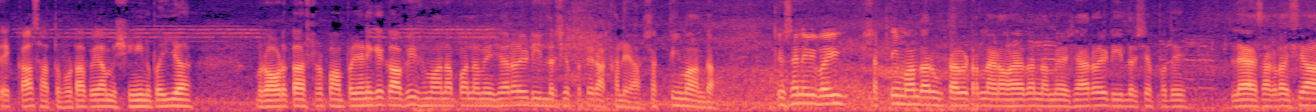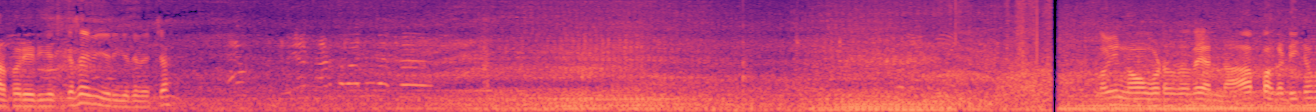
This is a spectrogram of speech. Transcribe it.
ਤੇ ਇੱਕ ਆਹ 7 ਫੁੱਟਾ ਪਿਆ, ਮਸ਼ੀਨ ਪਈ ਆ। ਬ੍ਰੌਡਕਾਸਟਰ ਪੰਪ ਜਾਨੀ ਕਿ ਕਾਫੀ ਸਮਾਨ ਆਪਾਂ ਨਵੇਂ ਸ਼ਹਿਰ ਵਾਲੀ ਡੀਲਰਸ਼ਿਪ ਤੇ ਰੱਖ ਲਿਆ, ਸ਼ਕਤੀਮਾਨ ਦਾ। ਕਿਸੇ ਨੇ ਵੀ ਬਾਈ ਸ਼ਕਤੀਮਾਨ ਦਾ ਰੂਟਾਵੇਟਰ ਲੈਣਾ ਹੋਇਆ ਤਾਂ ਨਵੇਂ ਸ਼ਹਿਰ ਵਾਲੀ ਡੀਲਰਸ਼ਿਪ ਤੇ ਲੈ ਸਕਦਾ, ਹੁਸ਼ਿਆਰਪੁਰ ਏਰੀਏ 'ਚ, ਕਿਸੇ ਵੀ ਏਰੀਏ ਦੇ ਵਿੱਚ। ਜੀ 9 ਫੁੱਟ ਦਾ ਤੇ ਲਾ ਆਪਾਂ ਗੱਡੀ ਚੋਂ।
